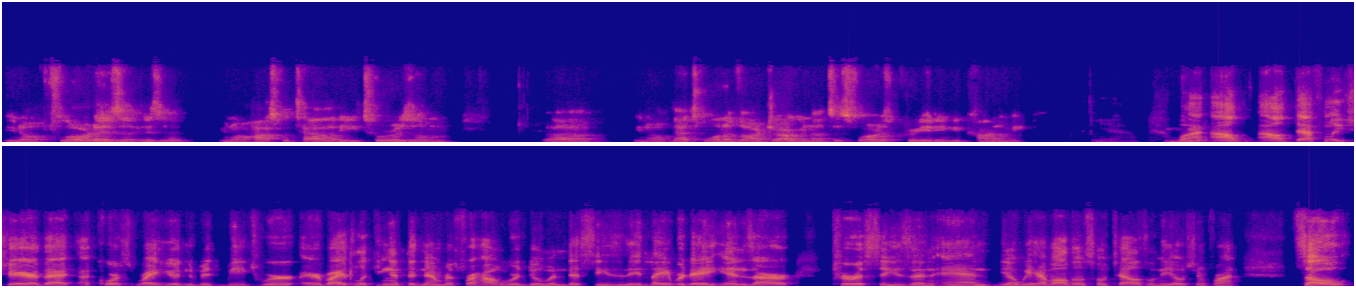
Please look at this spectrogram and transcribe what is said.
you know florida is a is a you know hospitality tourism uh, you know that's one of our juggernauts as far as creating economy. Yeah. Well i'll i'll definitely share that of course right here in the beach where everybody's looking at the numbers for how we're doing this season. Labor day ends our tourist season and you know we have all those hotels on the ocean front so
